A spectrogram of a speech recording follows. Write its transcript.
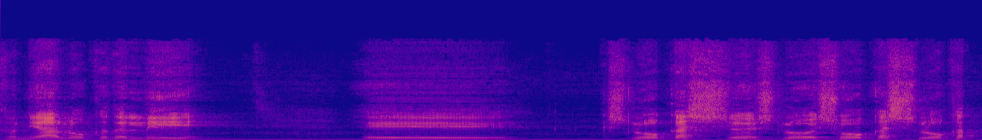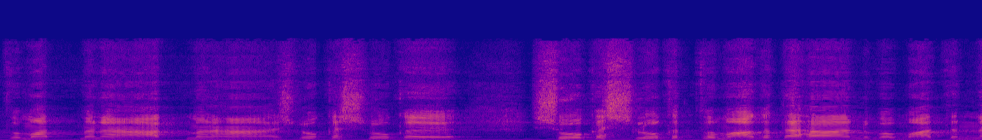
ಧ್ವನಿಯಾಲೋಕದಲ್ಲಿ ಶ್ಲೋಕ ಶ್ಲೋ, ಶೋಕ ಶ್ಲೋಕತ್ವಮಾತ್ಮನಃ ಆತ್ಮನಃ, ಶ್ಲೋಕ ಶ್ಲೋಕ, ಶೋಕ ಶ್ಲೋಕತ್ವಮಾಗತಃ ಅನ್ನುವ ಮಾತನ್ನ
